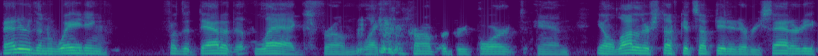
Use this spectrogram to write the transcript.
better than waiting for the data that lags from like the Cromford report and you know a lot of their stuff gets updated every Saturday.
